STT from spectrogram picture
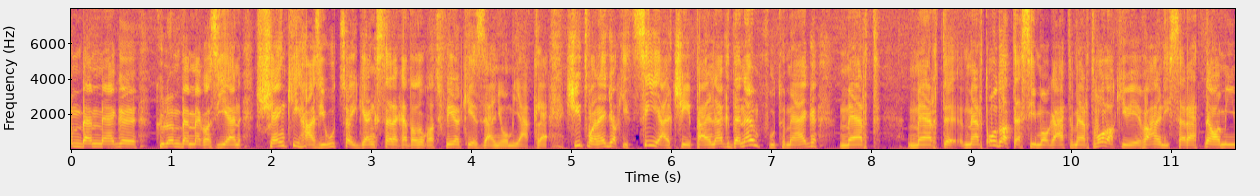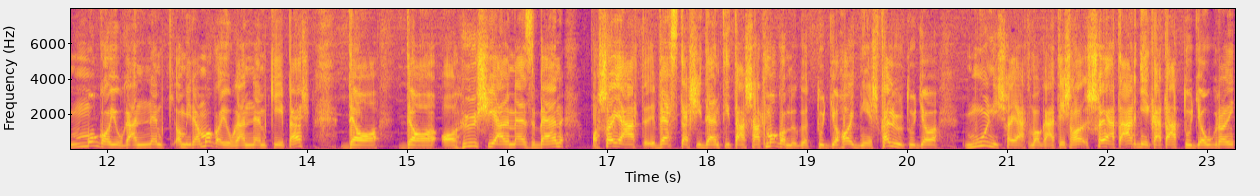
különben meg, különben meg az ilyen senkiházi utcai gengsztereket azokat félkézzel nyomják le. És itt van egy, akit széjjel csépelnek, de nem fut meg, mert mert, mert oda teszi magát, mert valakivé válni szeretne, ami maga jogán nem, amire maga jogán nem képes, de a, de a, a hősi jelmezben a saját vesztes identitását maga mögött tudja hagyni, és felül tudja múlni saját magát, és a saját árnyékát át tudja ugrani,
